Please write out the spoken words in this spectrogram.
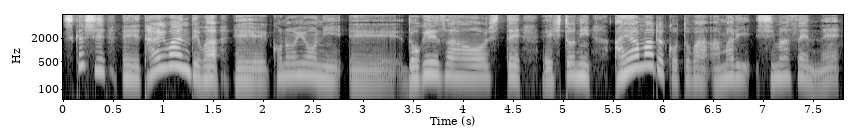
しかし、えー、台湾では、えー、このように、えー、土下座をして、えー、人に謝ることはあまりしませんね。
